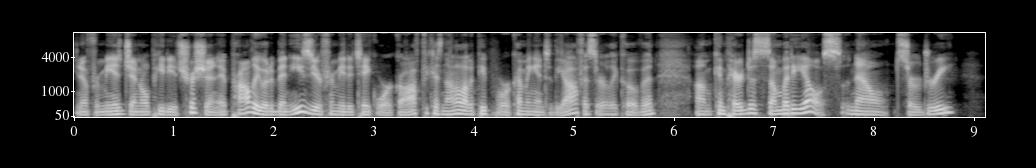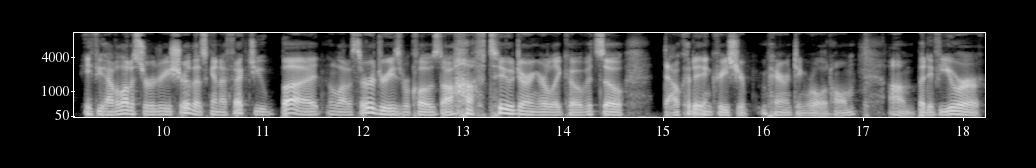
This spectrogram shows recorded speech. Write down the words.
You know, for me as general pediatrician, it probably would have been easier for me to take work off because not a lot of people were coming into the office early COVID um, compared to somebody else. Now, surgery, if you have a lot of surgery, sure, that's going to affect you, but a lot of surgeries were closed off too during early COVID. So that could increase your parenting role at home. Um, but if you're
